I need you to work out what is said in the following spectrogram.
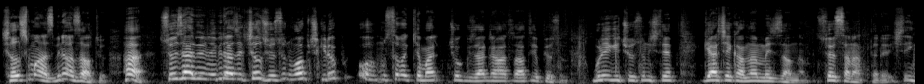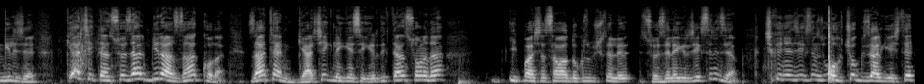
çalışma azmini azaltıyor. Ha sözel bölümde birazcık çalışıyorsun. Hop çıkıyor. Oh Mustafa Kemal çok güzel rahat rahat yapıyorsun. Buraya geçiyorsun işte gerçek anlam, meciz anlam. Söz sanatları, işte İngilizce. Gerçekten sözel biraz daha kolay. Zaten gerçek LGS'e girdikten sonra da ilk başta sabah dokuz buçukta sözele gireceksiniz ya. Çıkınca diyeceksiniz oh çok güzel geçti.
